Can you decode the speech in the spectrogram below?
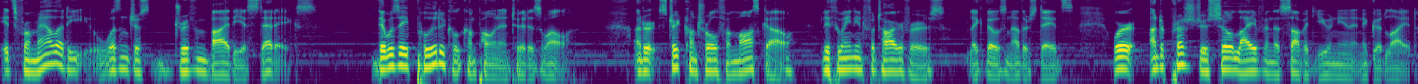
its formality wasn't just driven by the aesthetics. There was a political component to it as well. Under strict control from Moscow, Lithuanian photographers, like those in other states, were under pressure to show life in the Soviet Union in a good light.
